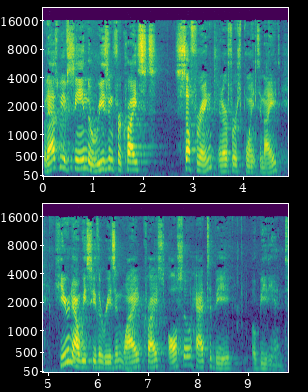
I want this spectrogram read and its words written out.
But as we have seen, the reason for Christ's suffering in our first point tonight, here now we see the reason why Christ also had to be obedient.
